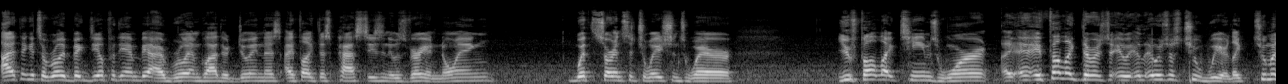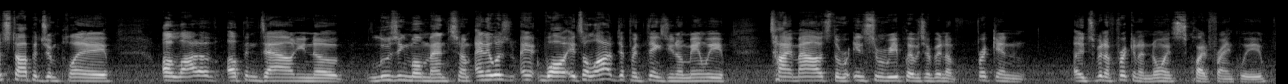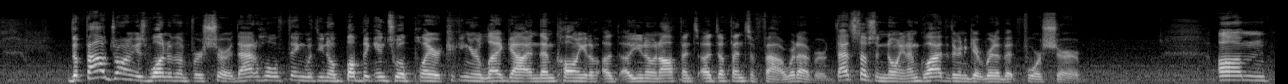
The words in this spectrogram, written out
I think it's a really big deal for the NBA. I really am glad they're doing this. I feel like this past season it was very annoying with certain situations where you felt like teams weren't. It felt like there was. It, it was just too weird. Like too much stoppage in play, a lot of up and down. You know, losing momentum, and it was it, well, it's a lot of different things. You know, mainly timeouts, the instant replay, which have been a freaking, it's been a freaking annoyance, quite frankly. The foul drawing is one of them for sure. That whole thing with you know bumping into a player, kicking your leg out, and them calling it a, a, a you know an offense, a defensive foul, whatever. That stuff's annoying. I'm glad that they're gonna get rid of it for sure. Um,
